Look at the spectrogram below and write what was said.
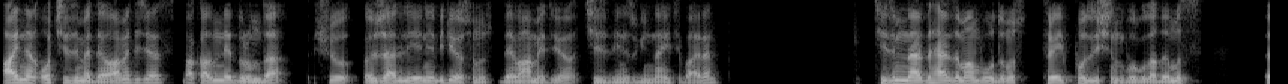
aynen o çizime devam edeceğiz. Bakalım ne durumda. Şu özelliğini biliyorsunuz devam ediyor çizdiğiniz günden itibaren. Çizimlerde her zaman vurduğumuz trade position, vurguladığımız e,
